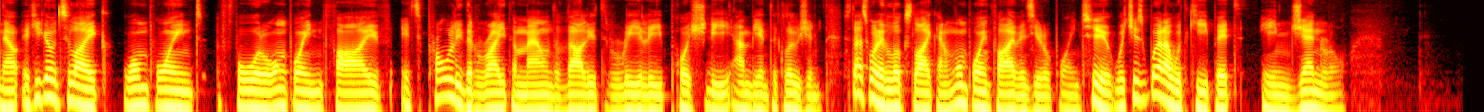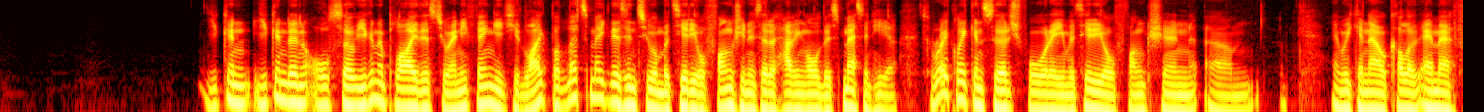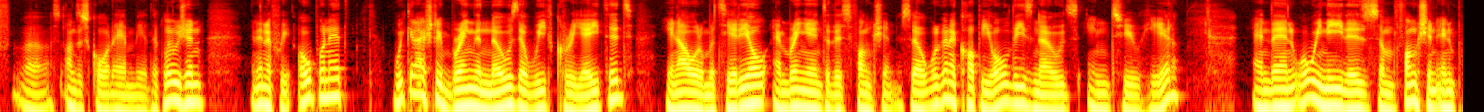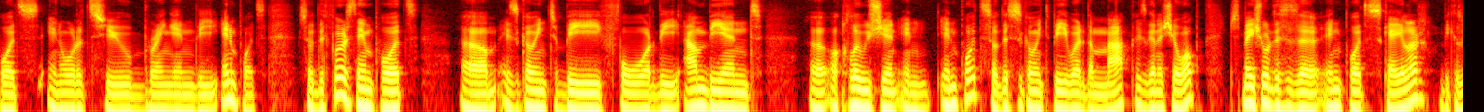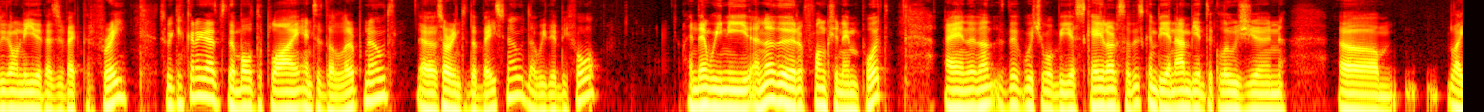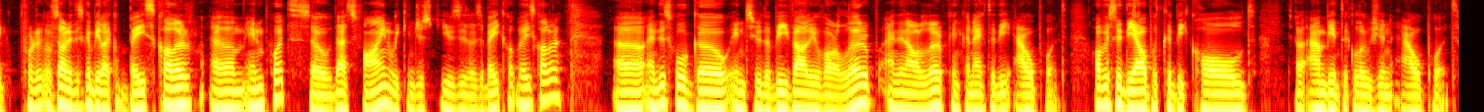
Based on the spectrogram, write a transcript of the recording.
Now, if you go to like 1.4 or 1.5, it's probably the right amount of value to really push the ambient occlusion. So that's what it looks like on 1.5 and 0.2, which is where I would keep it in general. You can you can then also you can apply this to anything if you'd like, but let's make this into a material function instead of having all this mess in here. So right click and search for a material function um, and we can now call it mf uh, underscore ambient occlusion. And then if we open it, we can actually bring the nodes that we've created in our material and bring it into this function. So we're going to copy all these nodes into here. And then what we need is some function inputs in order to bring in the inputs. So the first input um, is going to be for the ambient uh, occlusion in input. So this is going to be where the map is going to show up. Just make sure this is an input scalar because we don't need it as vector 3. So we can connect that to the multiply into the lerp node, uh, sorry, into the base node that we did before. And then we need another function input and another, which will be a scalar. So this can be an ambient occlusion, um, like for, oh, sorry, this can be like a base color um, input. So that's fine. We can just use it as a base color. Uh, and this will go into the B value of our lerp, and then our lerp can connect to the output. Obviously, the output could be called uh, ambient occlusion output.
